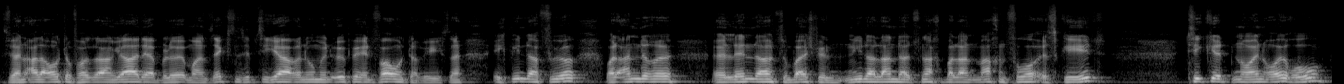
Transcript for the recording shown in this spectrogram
Es werden alle Autofahrer sagen, ja, der Blödmann, 76 Jahre nur mit ÖPNV unterwegs. Ne? Ich bin dafür, weil andere Länder, zum Beispiel Niederlande als Nachbarland, machen vor, es geht. Ticket 9 Euro,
